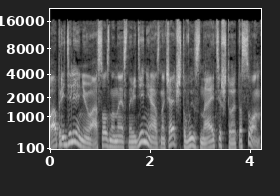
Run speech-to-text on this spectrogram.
По определению, осознанное сновидение означает, что вы знаете, что это сон.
